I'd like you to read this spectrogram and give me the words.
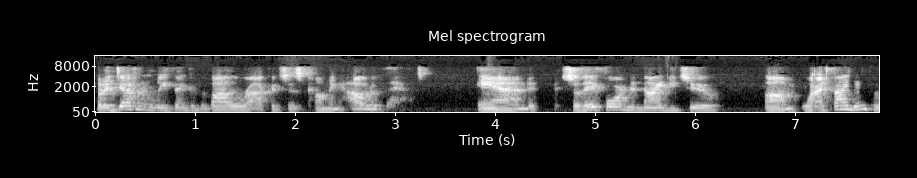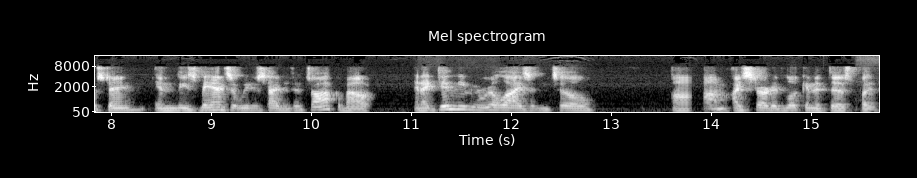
but I definitely think of the Bottle Rockets as coming out of that. And so they formed in 92. Um, what I find interesting in these bands that we decided to talk about, and I didn't even realize it until um, I started looking at this, but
